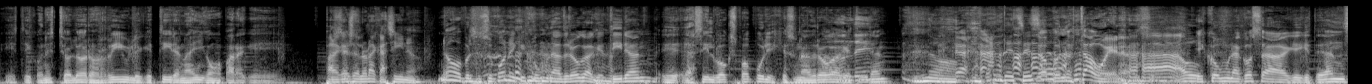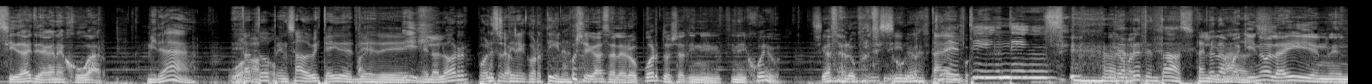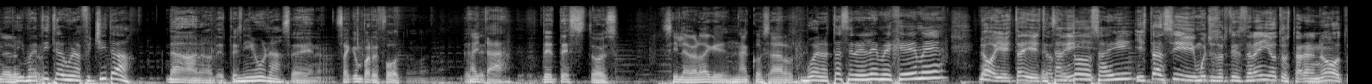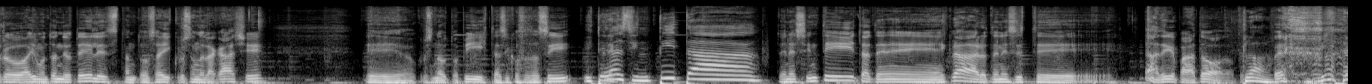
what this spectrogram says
Este, con este olor horrible que tiran ahí como para que... Para que haya olor a casino. No, pero se supone que es como una droga que tiran, eh, así el Vox Populis, que es una droga que tiran. No. ¿Dónde es No, pues no está buena. Oh. Es como una cosa que, que te da ansiedad y te da ganas de jugar. Mirá. Wow. Está todo pensado, viste, ahí de- desde Y- el olor. Por eso tiene cortina. Vos llegás al aeropuerto, ya tiene, tiene juego. Llegás al aeropuerto y Sí, ¿no? Está el ting, ting. Te retentás. Está la maquinola ahí en, en el ¿Y aeropuerto. metiste alguna fichita? No, no, detesto. Ni una. Sí, no. Saqué un par de fotos. Detesto. Ahí está. Detesto eso. Sí, la verdad que es una cosa. Bueno, estás en el MGM. No, y ahí está, y estás ¿Están ahí. todos ahí? Y están, sí, muchos artistas están ahí, otros estarán en otro. Hay un montón de hoteles, están todos ahí cruzando la calle, eh, cruzando autopistas y cosas así. Y te dan cintita. Tenés cintita, tenés, claro, tenés este... No, tenés que pagar todo. Claro. Pero-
